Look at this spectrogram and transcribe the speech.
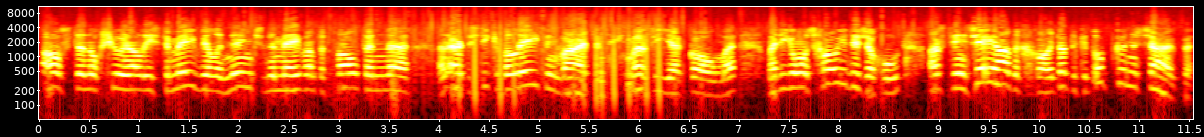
Als er nog journalisten mee willen, neem ze er mee. Want er valt een, eh, een artistieke beleving waar te nemen als komen. Maar die jongens gooien er zo goed. Als ze het in zee hadden gegooid, had ik het op kunnen suipen.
